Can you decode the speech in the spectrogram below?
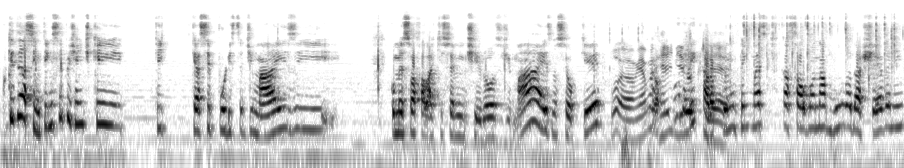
Porque assim, tem sempre gente que quer ser purista demais e começou a falar que isso é mentiroso demais, não sei o quê. Pô, eu me amarrei eu nisso. cara, porque porque eu não tenho mais que ficar salvando a mula da Sheva nem,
